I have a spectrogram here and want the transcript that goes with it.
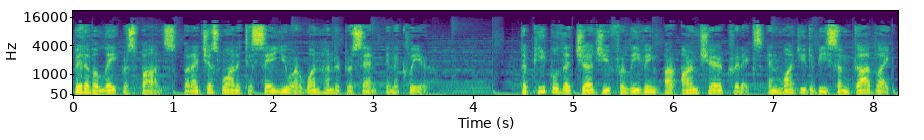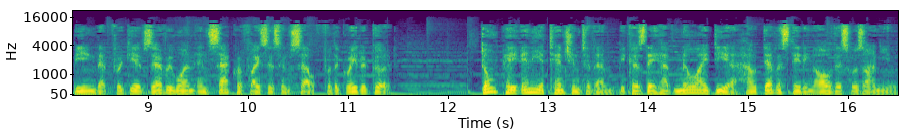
bit of a late response but I just wanted to say you are 100% in the clear. The people that judge you for leaving are armchair critics and want you to be some godlike being that forgives everyone and sacrifices himself for the greater good. Don't pay any attention to them because they have no idea how devastating all this was on you.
